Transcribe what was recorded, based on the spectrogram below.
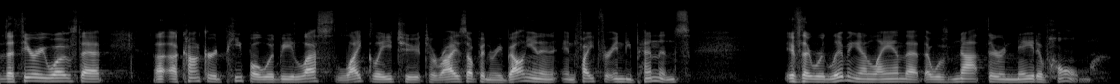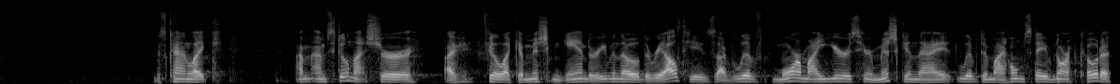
the theory was that a, a conquered people would be less likely to, to rise up in rebellion and, and fight for independence if they were living in land that, that was not their native home. It's kind of like, I'm, I'm still not sure I feel like a Michigander, even though the reality is I've lived more of my years here in Michigan than I lived in my home state of North Dakota,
